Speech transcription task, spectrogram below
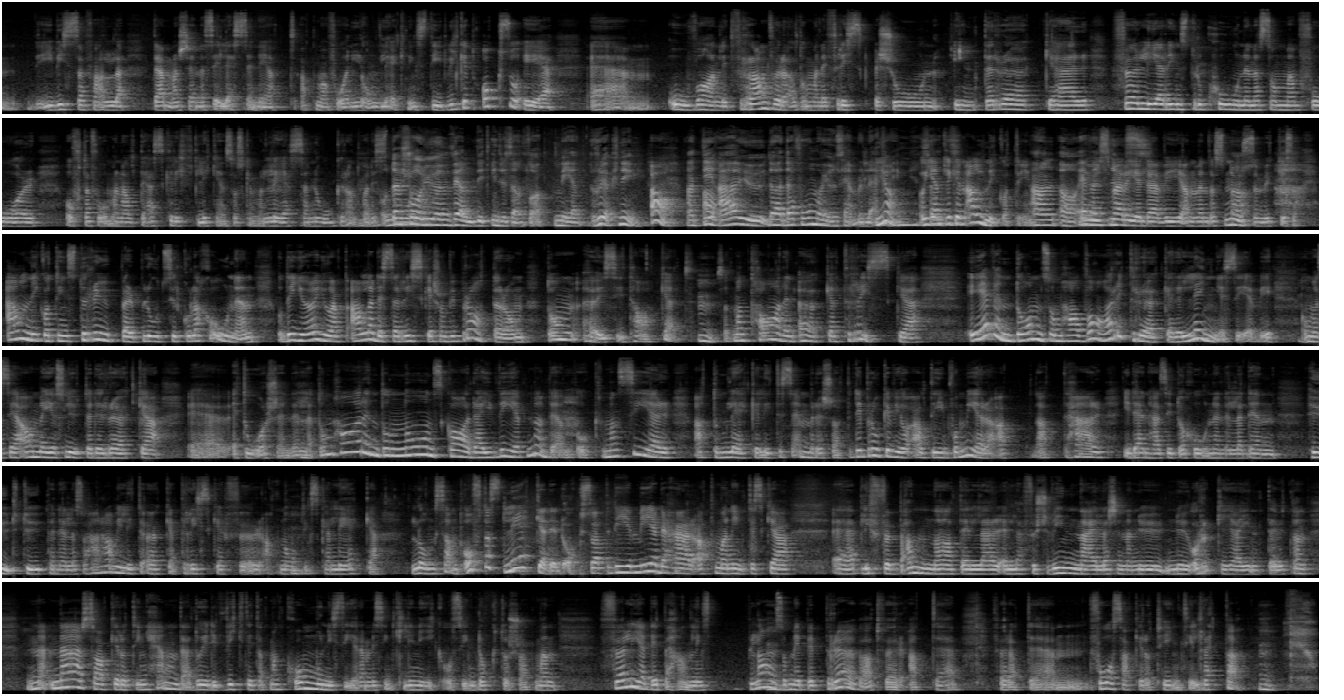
i vissa fall där man känner sig ledsen är att, att man får en lång läkningstid, vilket också är eh, ovanligt, framförallt om man är frisk person, inte röker, följer instruktionerna som man får. Ofta får man allt det här skriftligen så ska man läsa noggrant vad det står. Och där sa du ju en väldigt intressant sak med rökning. Ja, Att det ja. är ju, där, där får man ju en sämre läkning. ja, och Så egentligen all nikotin. att all, ja, Nu även i. Sverige där vi använder snus så mycket så all nikotin stryper blodcirkulationen och det gör ju att alla dessa risker som vi pratar om de höjs i taket. Så att man tar en ökad risk. Även de som har varit rökare länge ser vi. Om man säger att ah, men jag slutade röka eh, ett år sedan. Eller, de har ändå någon skada i vävnaden och man ser att de läker lite sämre. Så att det brukar vi ju alltid informera att, att här i den här situationen eller den hudtypen eller så här har vi lite ökat risker för att någonting ska läka långsamt. Oftast läker det dock så att det är mer det här att man inte ska eh, bli förbannad eller, eller försvinna eller känna nu, nu orkar jag inte utan när, när saker och ting händer då är det viktigt att man kommunicerar med sin klinik och sin doktor så att man följer det behandlingsplan som är beprövat för att, eh, för att um, få saker och ting till rätta. Mm.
